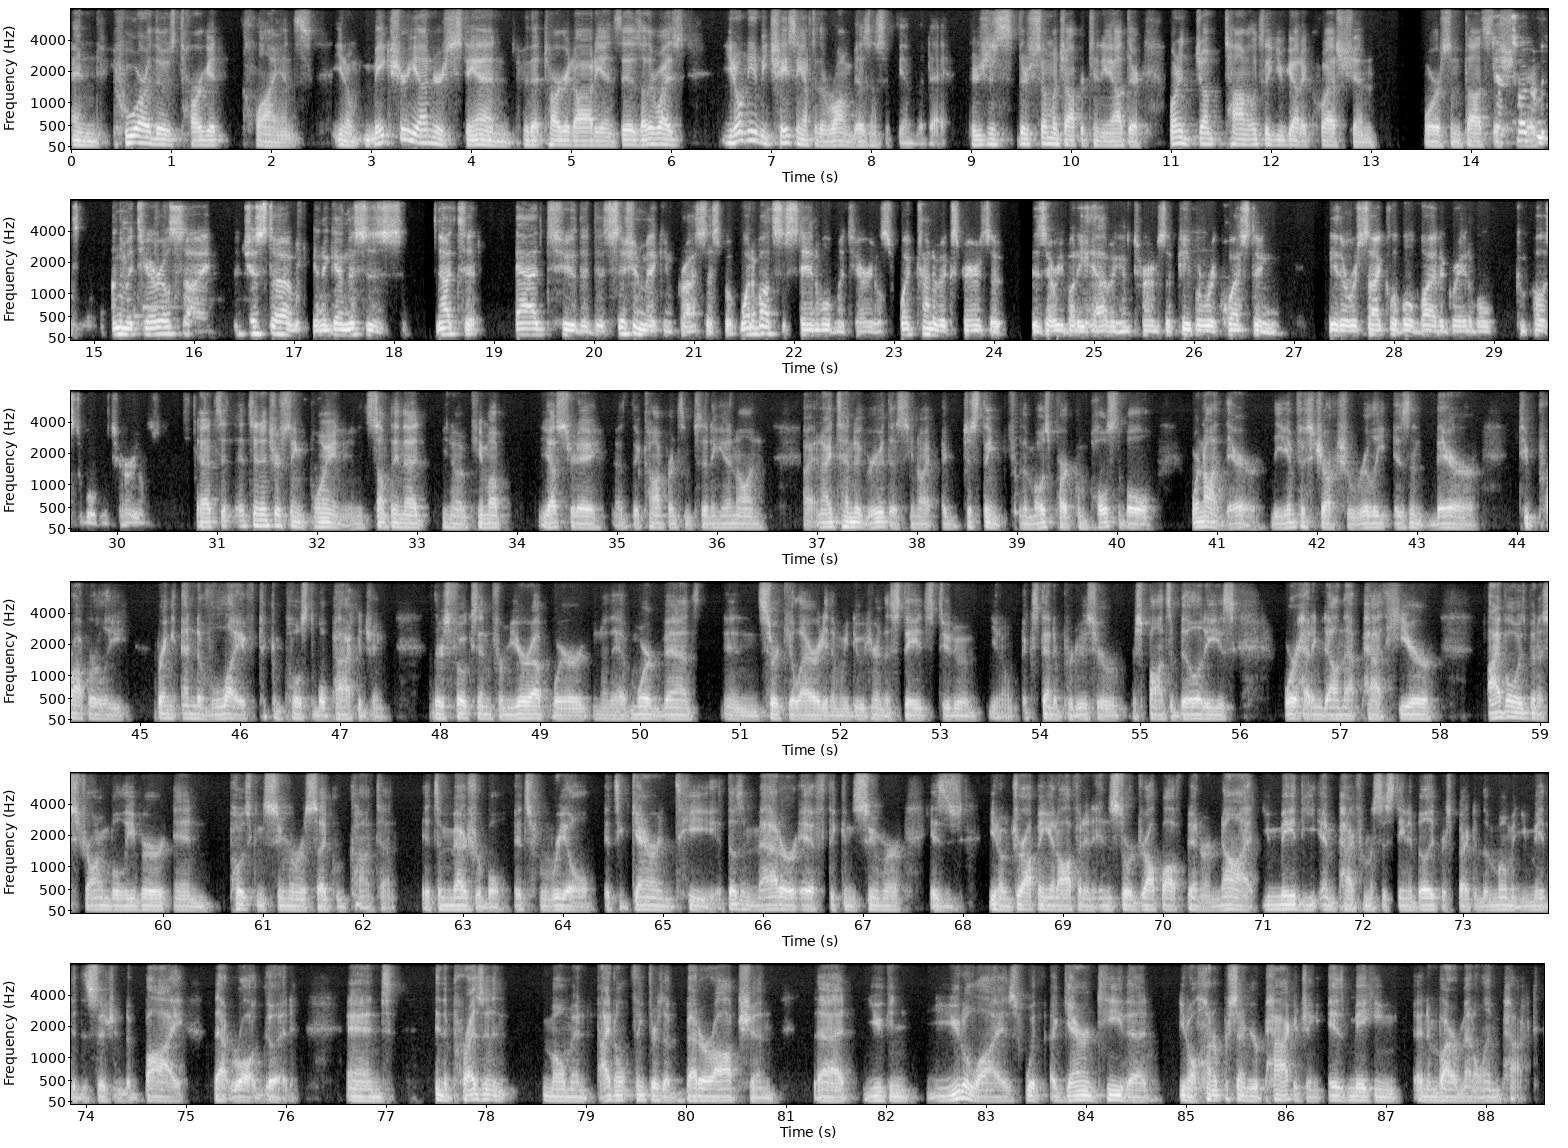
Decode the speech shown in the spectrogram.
and who are those target clients you know make sure you understand who that target audience is otherwise you don't need to be chasing after the wrong business at the end of the day there's just there's so much opportunity out there. I want to jump, Tom. It looks like you've got a question or some thoughts to yeah, share. On the, on the material side, just um, and again, this is not to add to the decision making process, but what about sustainable materials? What kind of experience is everybody having in terms of people requesting either recyclable, biodegradable, compostable materials? Yeah, it's a, it's an interesting point, and it's something that you know came up yesterday at the conference I'm sitting in on uh, and I tend to agree with this. You know, I, I, just think for the most part, compostable, we're not there. The infrastructure really isn't there to properly bring end of life to compostable packaging. There's folks in from Europe where you know they have more advanced in circularity than we do here in the states due to you know extended producer responsibilities. We're heading down that path here. I've always been a strong believer in post-consumer recycled content it's immeasurable it's real it's a guarantee it doesn't matter if the consumer is you know dropping it off in an in-store drop off bin or not. You made the impact from a sustainability perspective the moment you made the decision to buy that raw good. And in the present moment i don't think there's a better option that you can utilize with a guarantee that you know 100% of your packaging is making an environmental impact.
